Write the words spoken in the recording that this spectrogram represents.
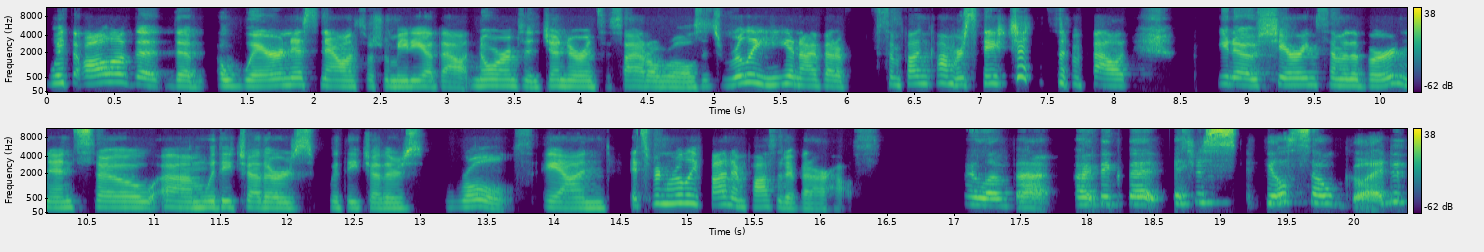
with all of the the awareness now on social media about norms and gender and societal roles, it's really he and I've had a, some fun conversations about you know sharing some of the burden and so um, with each other's with each other's roles and it's been really fun and positive at our house I love that. I think that it just feels so good.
